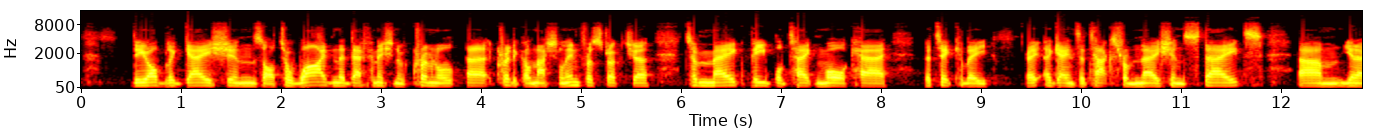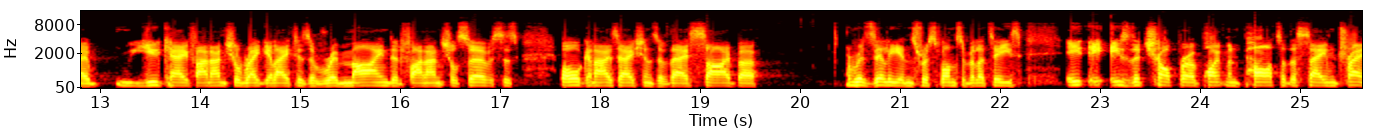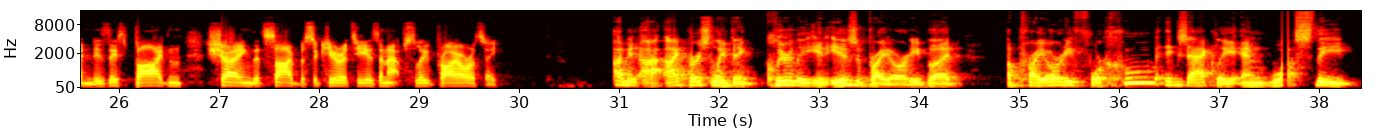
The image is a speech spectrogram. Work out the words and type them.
the obligations or to widen the definition of criminal uh, critical national infrastructure to make people take more care, particularly against attacks from nation states. Um, you know, UK financial regulators have reminded financial services organizations of their cyber resilience responsibilities. Is the Chopra appointment part of the same trend? Is this Biden showing that cybersecurity is an absolute priority? I mean, I, I, personally think clearly it is a priority, but a priority for whom exactly, and what's the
